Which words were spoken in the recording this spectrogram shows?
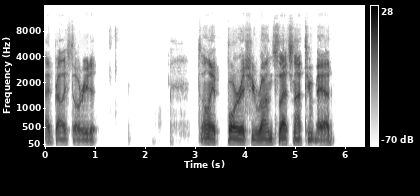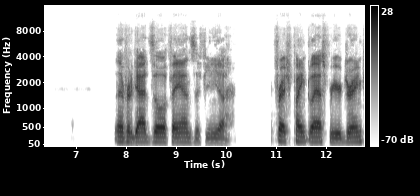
I'd probably still read it. It's only a four issue run, so that's not too bad. Then for the Godzilla fans, if you need a fresh pint glass for your drink,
